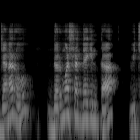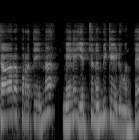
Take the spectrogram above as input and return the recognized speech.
ಜನರು ಧರ್ಮಶ್ರದ್ಧೆಗಿಂತ ವಿಚಾರಪರತೆಯನ್ನ ಮೇಲೆ ಹೆಚ್ಚು ನಂಬಿಕೆ ಇಡುವಂತೆ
